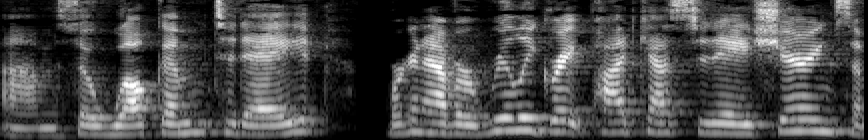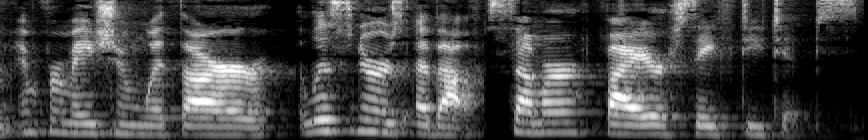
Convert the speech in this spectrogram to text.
Um, so welcome today. We're going to have a really great podcast today, sharing some information with our listeners about summer fire safety tips.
